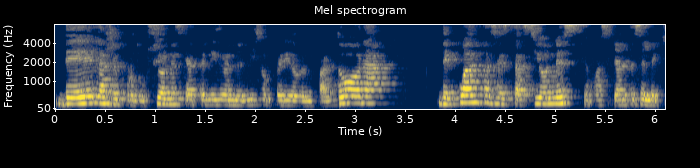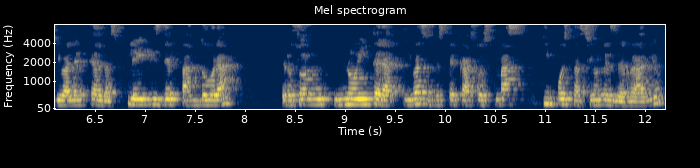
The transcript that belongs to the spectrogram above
de las reproducciones que ha tenido en el mismo periodo en Pandora, de cuántas estaciones, que básicamente es el equivalente a las playlists de Pandora, pero son no interactivas, en este caso es más tipo estaciones de radio,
